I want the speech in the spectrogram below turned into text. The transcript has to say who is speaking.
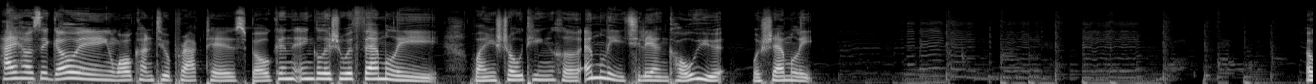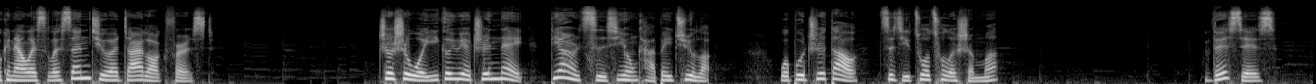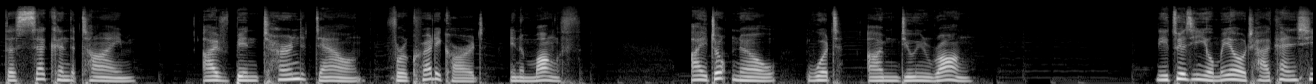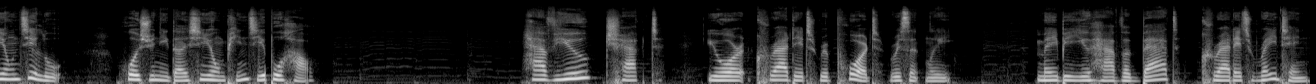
Speaker 1: Hi, how's it going? Welcome to practice spoken English with Emily. 欢迎收听和 Emily 一起练口语，我是 Emily。Okay, now let's listen to a dialogue first. 这是我一个月之内第二次信用卡被拒了，我不知道自己做错了什么。This is the second time I've been turned down for a credit card in a month. I don't know what I'm doing wrong. 你最近有没有查看信用记录？或许你的信用评级不好。Have you checked your credit report recently? Maybe you have a bad credit rating.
